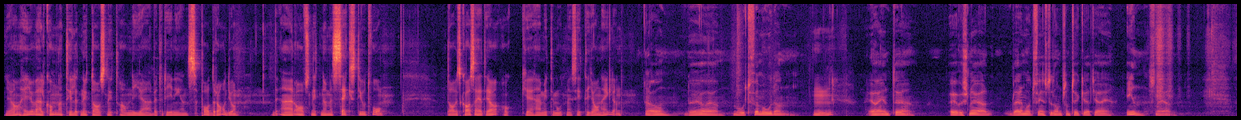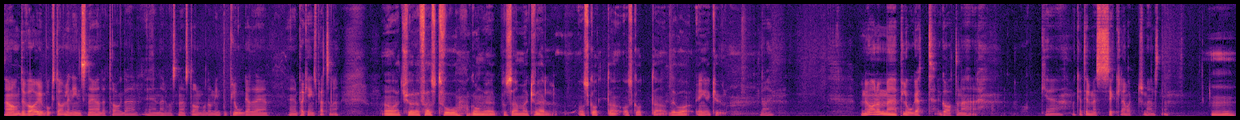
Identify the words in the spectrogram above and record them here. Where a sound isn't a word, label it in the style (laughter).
Ja, hej och välkomna till ett nytt avsnitt av Nya Arbetartidningens poddradio. Det är avsnitt nummer 62. David Skasa heter jag och här mitt emot mig sitter Jan Hägglund. Ja, det gör jag. Mot förmodan. Mm. Jag är inte översnöad. Däremot finns det de som tycker att jag är insnöad. Ja, du var ju bokstavligen insnöad ett tag där eh, när det var snöstorm och de inte plogade eh, parkeringsplatserna. Ja, att köra fast två gånger på samma kväll och skotta och skotta. Det var inget kul. Nej. Men nu har de eh, plogat gatorna här. Och eh, man kan till och med cykla vart som helst nu. Mm.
